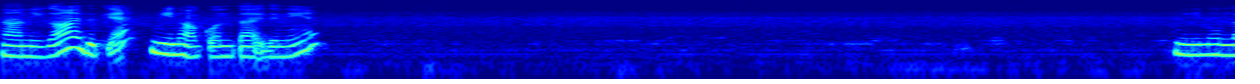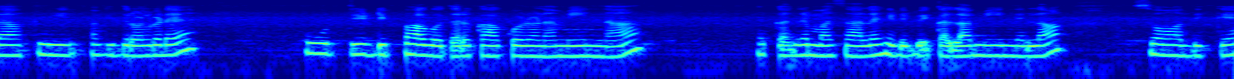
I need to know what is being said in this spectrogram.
ನಾನೀಗ ಇದಕ್ಕೆ ಮೀನು ಹಾಕ್ಕೊತಾ ಇದ್ದೀನಿ. ಮೀನೆಲ್ಲ ಕ್ಲೀನ್ ಆಗಿದ್ರೊಳಗಡೆ ಪೂರ್ತಿ ಡಿಪ್ ಆಗೋ ಥರ ಹಾಕ್ಕೊಳ್ಳೋಣ ಮೀನನ್ನ. ಯಾಕಂದರೆ ಮಸಾಲೆ ಹಿಡಿಬೇಕಲ್ಲ ಮೀನೆಲ್ಲ. ಸೊ ಅದಕ್ಕೆ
